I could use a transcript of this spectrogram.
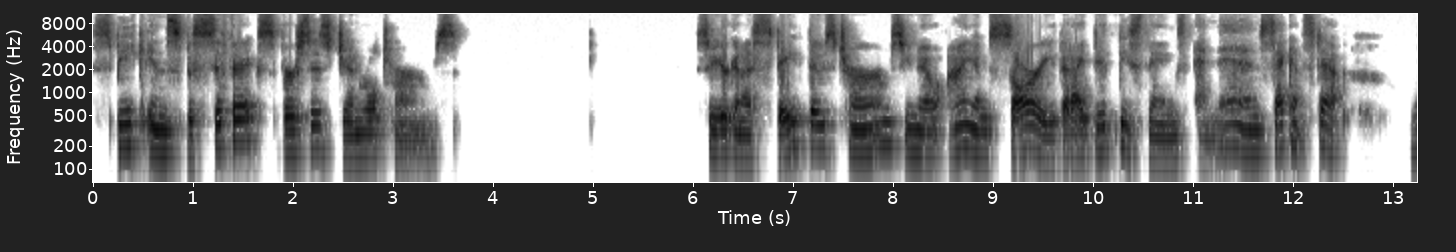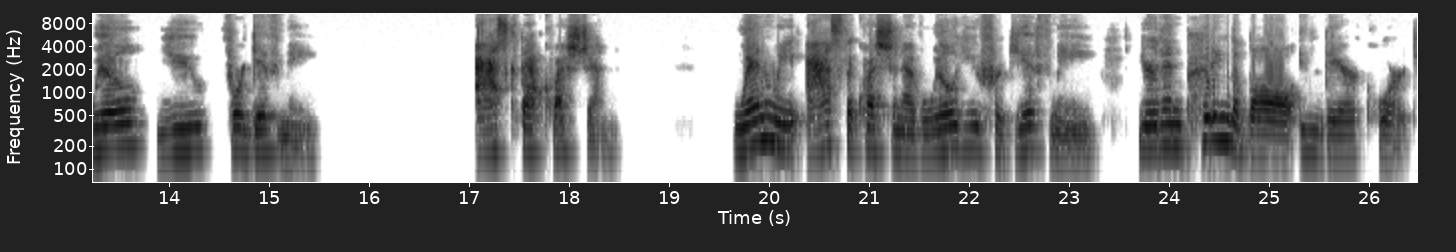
speak in specifics versus general terms. So you're going to state those terms, you know, I am sorry that I did these things. And then, second step, will you forgive me? Ask that question. When we ask the question of, will you forgive me? You're then putting the ball in their court.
